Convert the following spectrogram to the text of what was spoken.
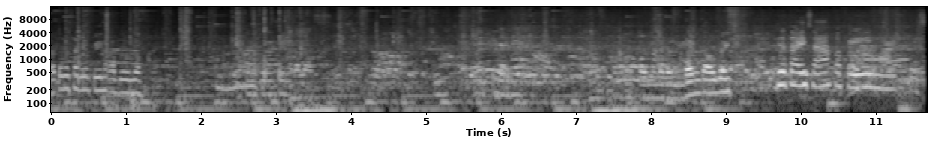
Ito na saan yung pinakadulo. Ito na yung pinakalas. Daming tao guys. Dito tayo sa Cafe Marcos.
